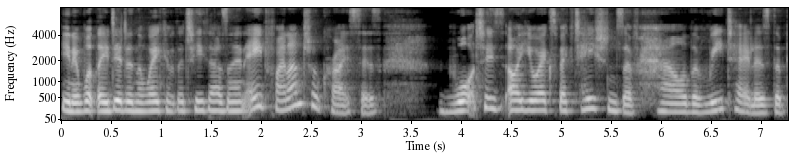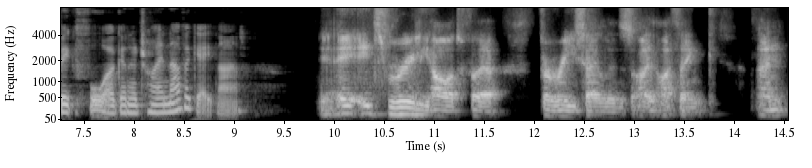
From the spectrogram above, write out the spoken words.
you know what they did in the wake of the 2008 financial crisis what is are your expectations of how the retailers the big four are going to try and navigate that? It's really hard for for retailers I, I think. And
